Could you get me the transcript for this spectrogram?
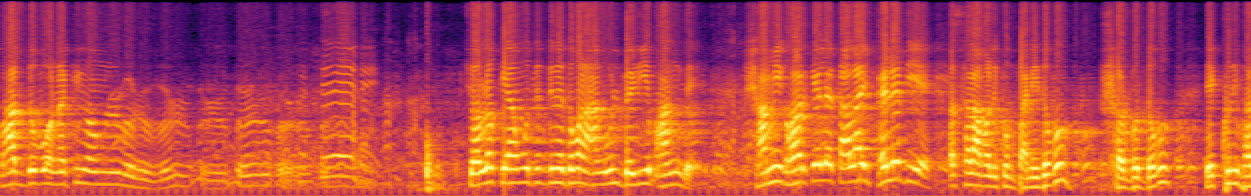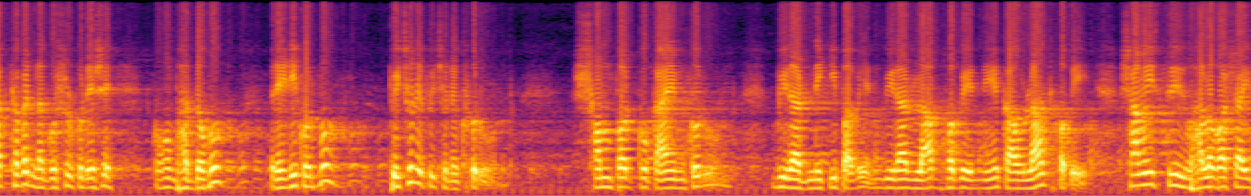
ভাত দেবো নাকি চলো কেয়ামতের দিনে তোমার আঙুল বেরিয়ে ভাঙবে স্বামী ঘর কেলে তালাই ফেলে দিয়ে আসসালাম আলাইকুম পানি দেবো শরবত দেবো এক্ষুনি ভাত খাবেন না গোসল করে এসে কখন ভাত দেবো রেডি করব পিছনে পিছনে ঘুরুন সম্পর্ক কায়েম করুন বিরাট নেকি পাবেন, বিরাট লাভ হবে, নেক আওলাদ হবে, স্বামী স্ত্রীর ভালোবাসায়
